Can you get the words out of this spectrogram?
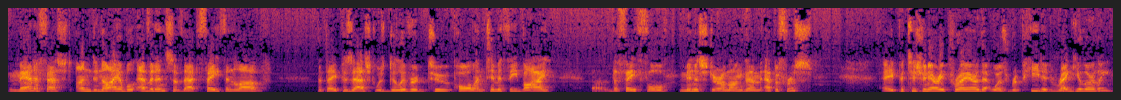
manifest undeniable evidence of that faith and love that they possessed was delivered to Paul and Timothy by uh, the faithful minister among them, Epaphras a petitionary prayer that was repeated regularly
